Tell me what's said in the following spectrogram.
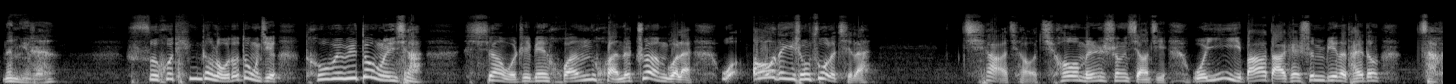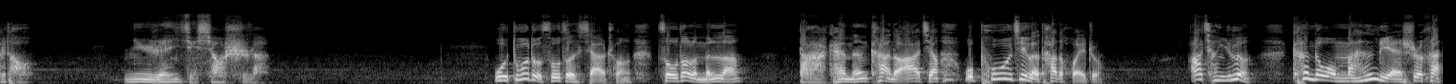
那女人似乎听到了我的动静，头微微动了一下，向我这边缓缓的转过来。我嗷的一声坐了起来。恰巧敲门声响起，我一把打开身边的台灯，再回头，女人已经消失了。我哆哆嗦嗦下床，走到了门廊，打开门，看到阿强，我扑进了他的怀中。阿强一愣，看到我满脸是汗，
